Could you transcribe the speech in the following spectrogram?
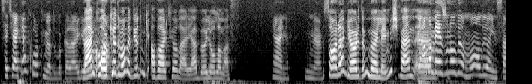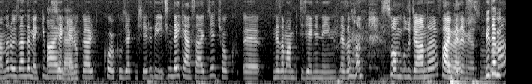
seçerken korkmuyordu bu kadar. gözüm Ben korkuyordum ama diyordum ki abartıyorlar ya böyle olamaz. Yani bilmiyorum. Sonra gördüm böyleymiş. Ben E, ama mezun oluyor mu? Oluyor insanlar. O yüzden demek ki bitecek Aynen. yani. O kadar korkulacak bir şey de değil. İçindeyken sadece çok e, ne zaman biteceğini, neyin ne zaman son bulacağını fark Evet. edemiyorsunuz. Bir de ama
